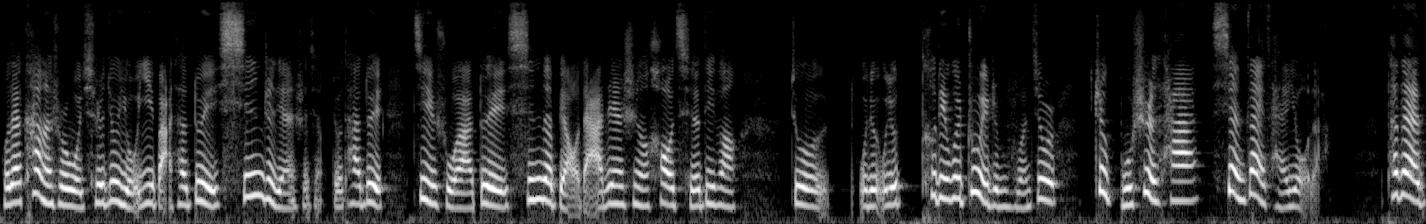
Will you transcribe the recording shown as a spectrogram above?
我在看的时候，我其实就有意把他对新这件事情，就他对技术啊，对新的表达这件事情好奇的地方，就我就我就特地会注意这部分，就是。这不是他现在才有的，他在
